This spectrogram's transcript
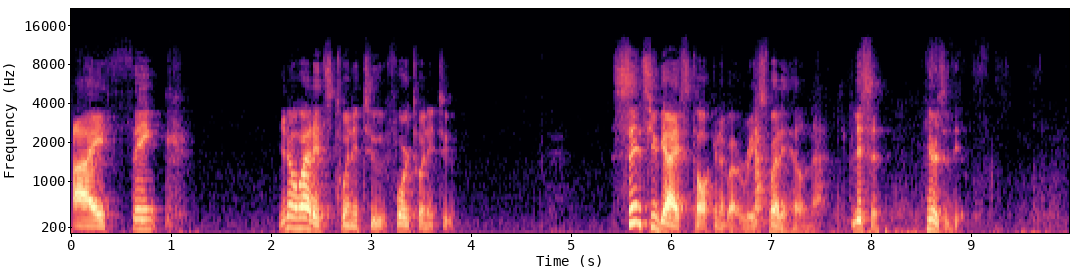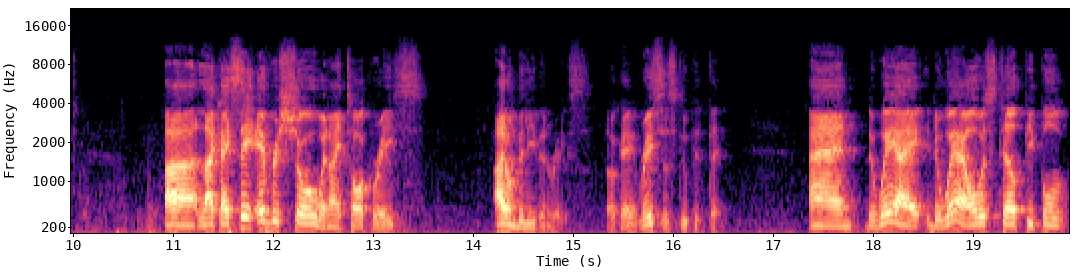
I think, you know what? It's 22, 422. Since you guys talking about race, why the hell not? Listen, here's the deal. Uh, like I say every show when I talk race, I don't believe in race. Okay, race is a stupid thing. And the way I the way I always tell people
